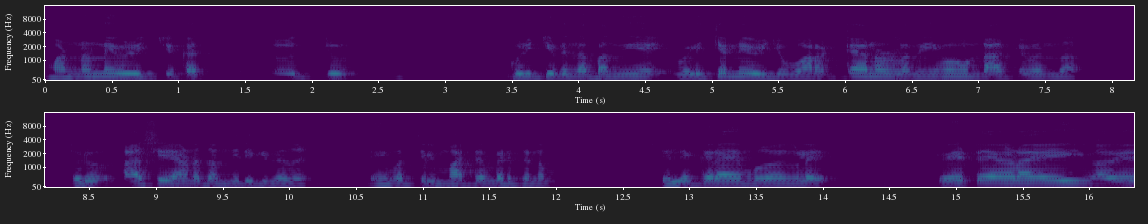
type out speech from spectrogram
മണ്ണെണ്ണ ഒഴിച്ച് കു കുഴിച്ചിടുന്ന പന്നിയെ വെളിച്ചെണ്ണ ഒഴിച്ച് വറക്കാനുള്ള നിയമം ഉണ്ടാക്കുമെന്ന ഒരു ആശയാണ് തന്നിരിക്കുന്നത്. നിയമത്തിൽ മാറ്റം വരുത്തണം. ശല്യക്കരായ മൃഗങ്ങളെ വേട്ടയാടായും. അവയെ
